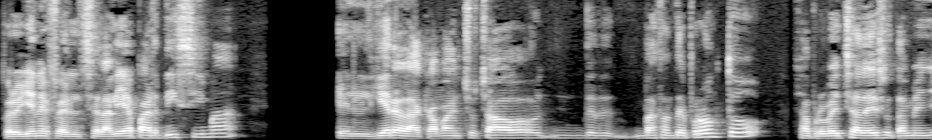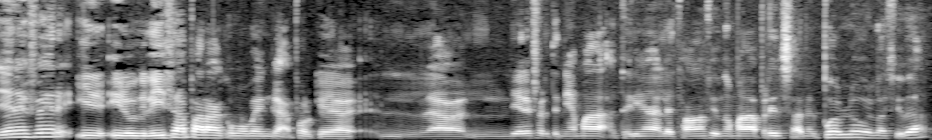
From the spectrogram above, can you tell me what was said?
pero Jennifer se la lía pardísima. El Geralt acaba enchochado bastante pronto se aprovecha de eso también Jennifer y, lo utiliza para como vengar, porque Jennifer tenía, tenía le estaban haciendo mala prensa en el pueblo, en la ciudad,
